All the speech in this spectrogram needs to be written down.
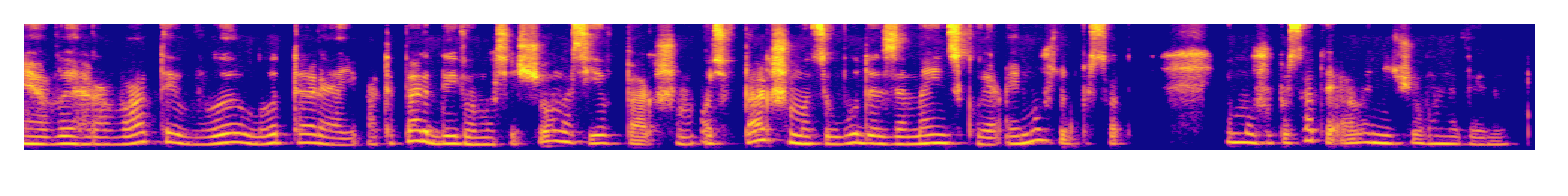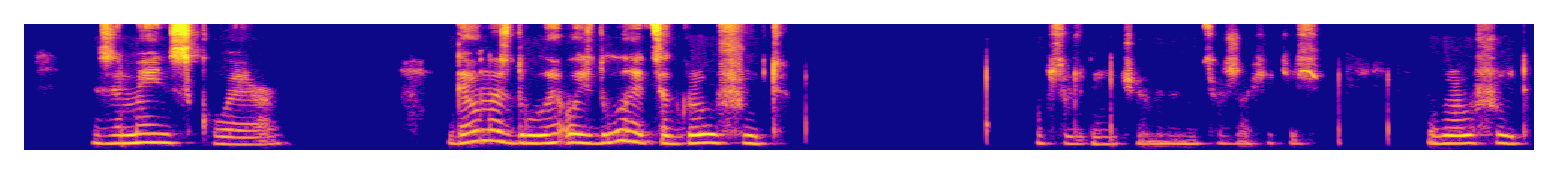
вигравати в лотерею. А тепер дивимося, що у нас є в першому. Ось в першому це буде the main square. А я можу тут писати? Я можу писати, але нічого не видно. The main square. Де у нас друге? Ось друге це grow fruit. Абсолютно нічого не видно, це жах якийсь. Grow fruit.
